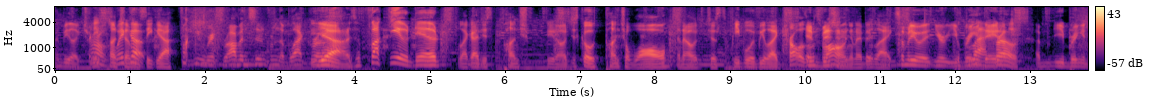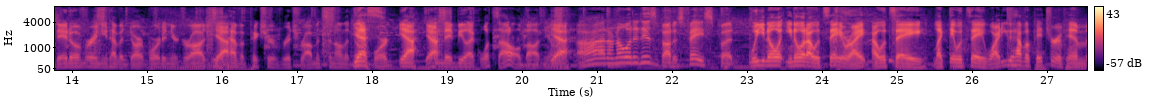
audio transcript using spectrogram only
and be like, Charles, punch wake him in up. sleep. Yeah, Fuck you, Rick Robinson from the Black Crowes. Yeah, so fuck you, dude. Like I just punch, you know, just go punch a wall, and I would just people would be like, Charles, what's Envision wrong? And I'd be like, somebody would you you "The bring a Black date Crows." uh, you bring a date over and you'd have a dartboard in your garage. and Yeah. have a picture of Rich Robinson on the yes, dartboard. yeah, yeah. And they'd be like, "What's that all about?" And you're Yeah. like, I don't know what it is about his face, but Well, you know what? You know what I would say, right? I would say, like, they would say, "Why do you have a picture of him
